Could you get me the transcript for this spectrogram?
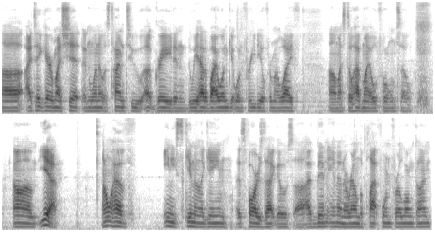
uh, I take care of my shit. And when it was time to upgrade, and we had to buy one get one free deal for my wife, um, I still have my old phone. So, um, yeah, I don't have any skin in the game as far as that goes. Uh, I've been in and around the platform for a long time,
